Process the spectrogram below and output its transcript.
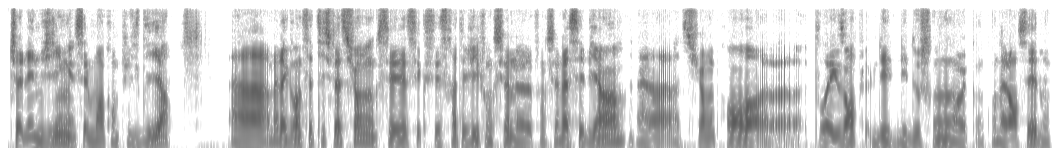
challenging, c'est le moins qu'on puisse dire. Euh, bah, la grande satisfaction, c'est que ces stratégies fonctionnent, euh, fonctionnent assez bien. Euh, si on prend, pour exemple, les, deux fonds qu'on a lancés, donc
